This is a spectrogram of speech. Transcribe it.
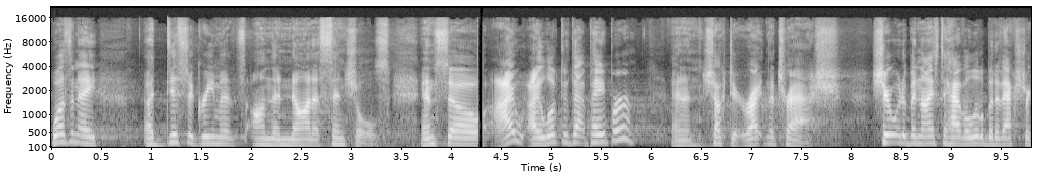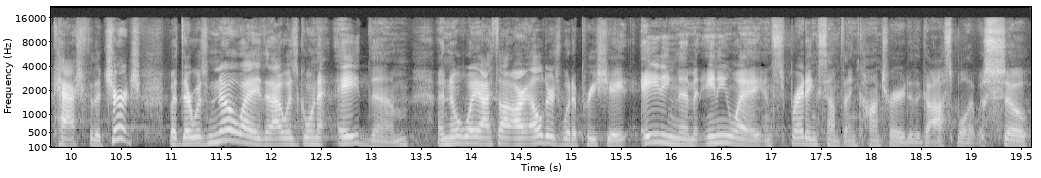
wasn't a, a disagreement on the non essentials. And so I, I looked at that paper and chucked it right in the trash Sure, it would have been nice to have a little bit of extra cash for the church, but there was no way that I was going to aid them, and no way I thought our elders would appreciate aiding them in any way and spreading something contrary to the gospel that was so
